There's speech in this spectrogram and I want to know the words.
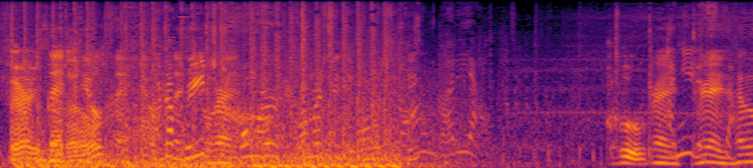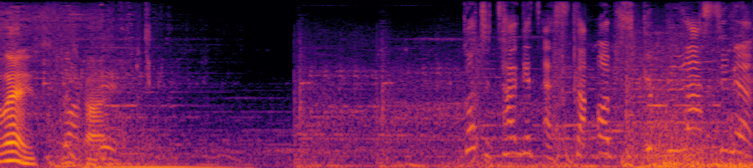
Very Stay good shield, out. I got breach. One more, one more CT, one more CT. Who? I Raze, need Raze, Raze? This guy. Got to target a stop. Obscure blasting him.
